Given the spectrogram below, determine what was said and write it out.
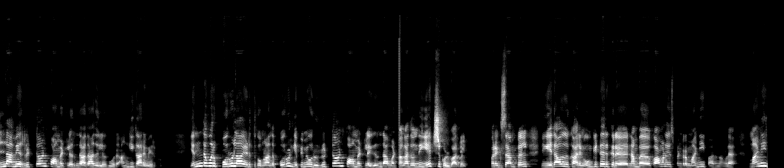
எல்லாமே ரிட்டர்ன் ஃபார்மேட்ல இருந்தாதான் அதுல ஒரு அங்கீகாரமே இருக்கும். எந்த ஒரு பொருளா எடுத்துக்கோங்களா அந்த பொருள் எப்பயுமே ஒரு ரிட்டர்ன் ஃபார்மேட்ல இருந்தா மட்டும் அதை வந்து ஏற்றுக்கொள்வார்கள். ஃபார் எக்ஸாம்பிள் நீங்க ஏதாவது காருங்க உங்ககிட்ட இருக்கிற நம்ம காமனா யூஸ் பண்ற மணி பாருங்களேன். மணி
